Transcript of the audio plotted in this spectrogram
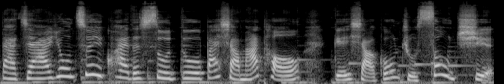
大家用最快的速度把小马桶给小公主送去。”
